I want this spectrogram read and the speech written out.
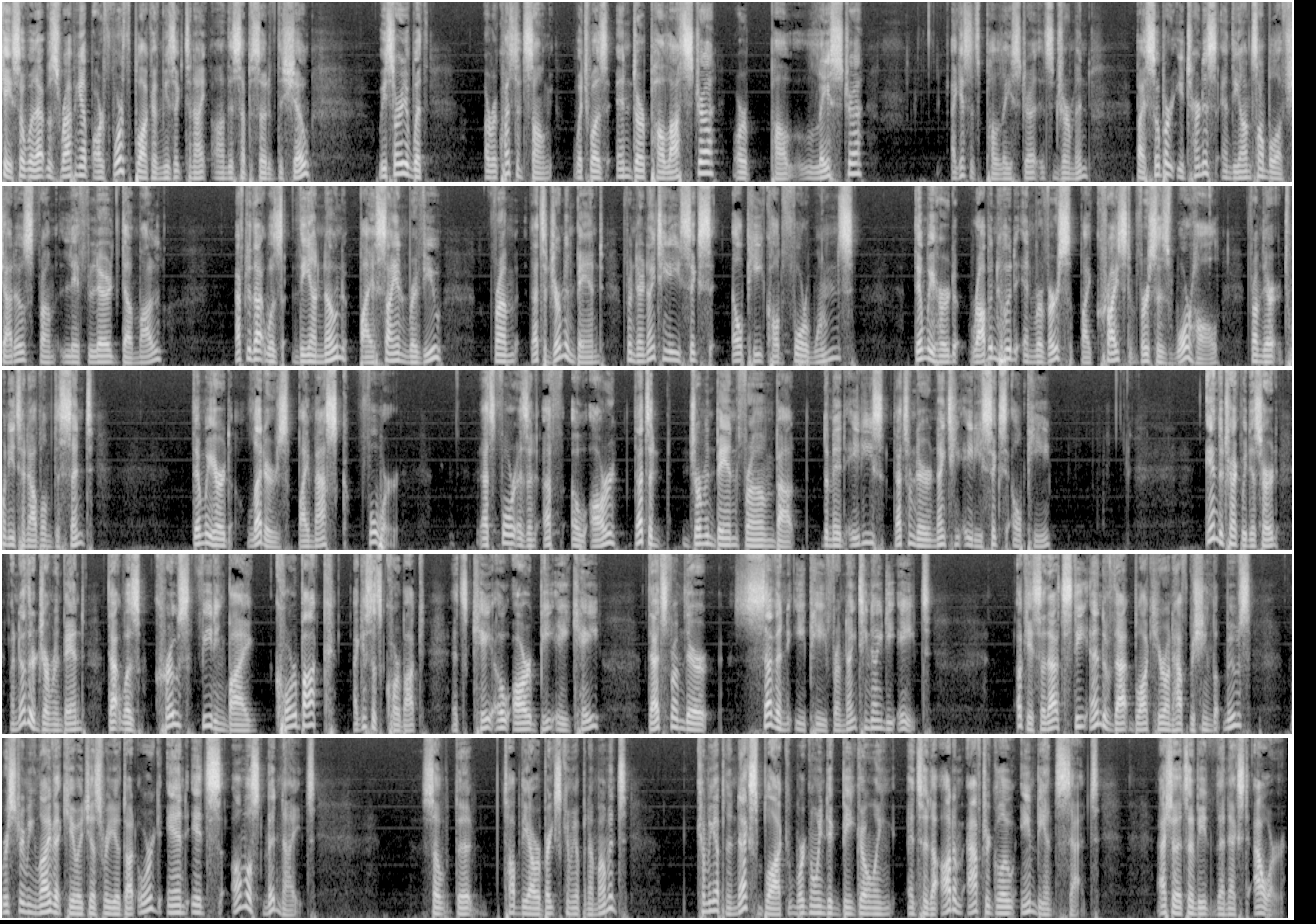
Okay, so that was wrapping up our fourth block of music tonight on this episode of the show. We started with a requested song, which was In der Palastra or Palestra. I guess it's Palestra, it's German, by Sopor Aeternus and the Ensemble of Shadows from Les Fleurs de Mal. After that was The Unknown by Cyan Review from that's a German band from their 1986 LP called Four Wounds. Then we heard Robin Hood in Reverse by Christ vs. Warhol from their 2010 album Descent. Then we heard Letters by Mask For. That's 4 as an F O R. That's a German band from about the mid 80s. That's from their 1986 LP. And the track we just heard, another German band, that was Crow's Feeding by Korbak. I guess it's Korbak. It's K O R B A K. That's from their 7 EP from 1998. Okay, so that's the end of that block here on Half Machine Lip Moves. We're streaming live at KUHSradio.org, and it's almost midnight. So the top of the hour break's coming up in a moment. Coming up in the next block, we're going to be going into the Autumn Afterglow ambient set. Actually, that's going to be the next hour.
